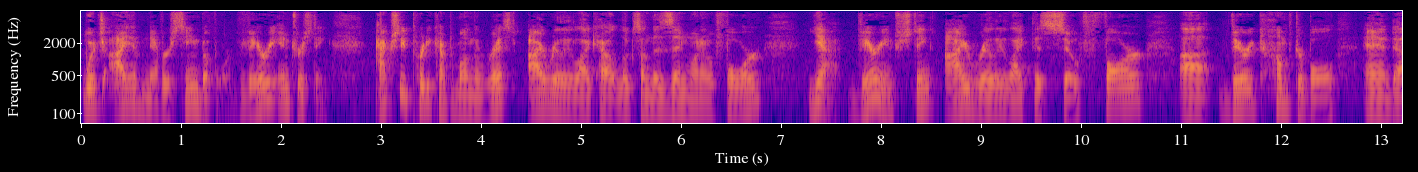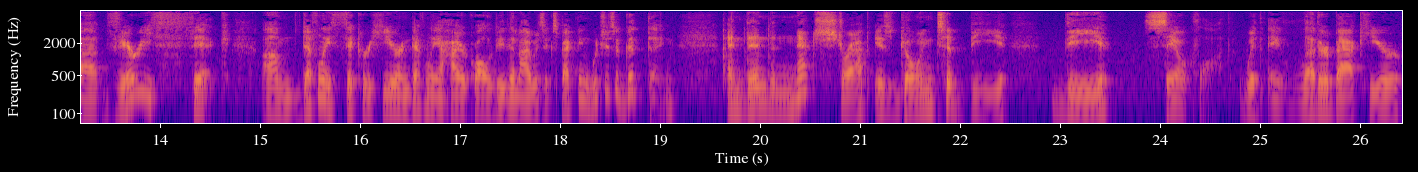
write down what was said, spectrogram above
which I have never seen before. Very interesting. Actually, pretty comfortable on the wrist. I really like how it looks on the Zen 104. Yeah, very interesting. I really like this so far. Uh, very comfortable and uh, very thick. Um, definitely thicker here and definitely a higher quality than I was expecting, which is a good thing. And then the next strap is going to be the sailcloth with a leather back here.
